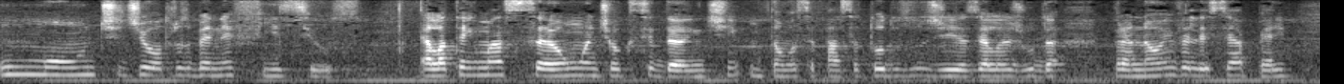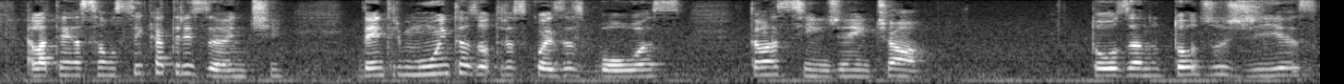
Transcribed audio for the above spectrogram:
um monte de outros benefícios. Ela tem uma ação antioxidante, então você passa todos os dias, ela ajuda para não envelhecer a pele. Ela tem ação cicatrizante, dentre muitas outras coisas boas. Então assim, gente, ó, tô usando todos os dias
